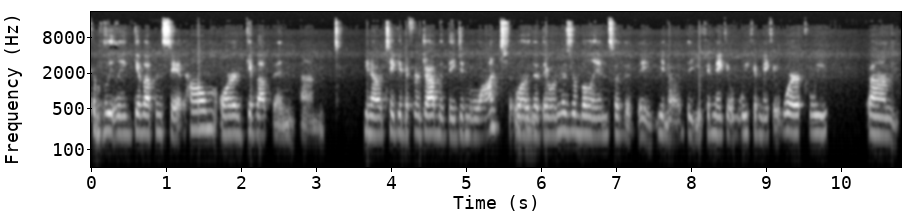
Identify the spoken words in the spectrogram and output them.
completely give up and stay at home or give up and um, you know take a different job that they didn't want or Mhm. that they were miserable in so that they you know that you could make it we could make it work. We um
